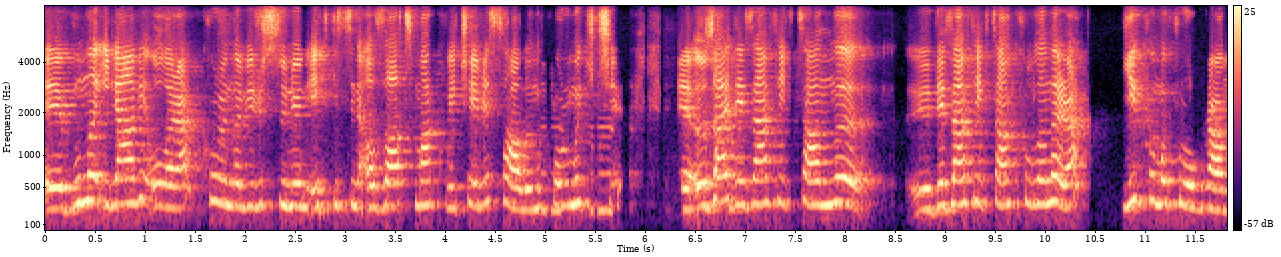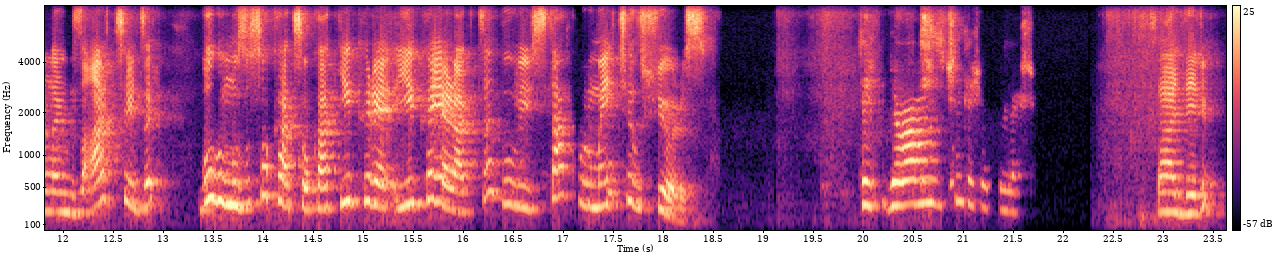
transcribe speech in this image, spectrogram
Ee, buna ilave olarak koronavirüsünün etkisini azaltmak ve çevre sağlığını korumak için e, özel dezenfektanlı e, dezenfektan kullanarak yıkama programlarımızı arttırdık. Bolu'muzu sokak sokak yıkayarak da bu virüsten korumaya çalışıyoruz. Cevabınız için teşekkürler. Rica ederim.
